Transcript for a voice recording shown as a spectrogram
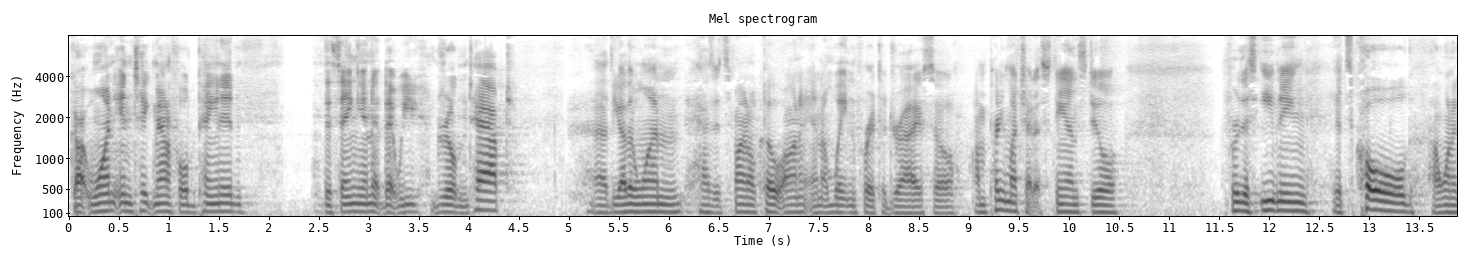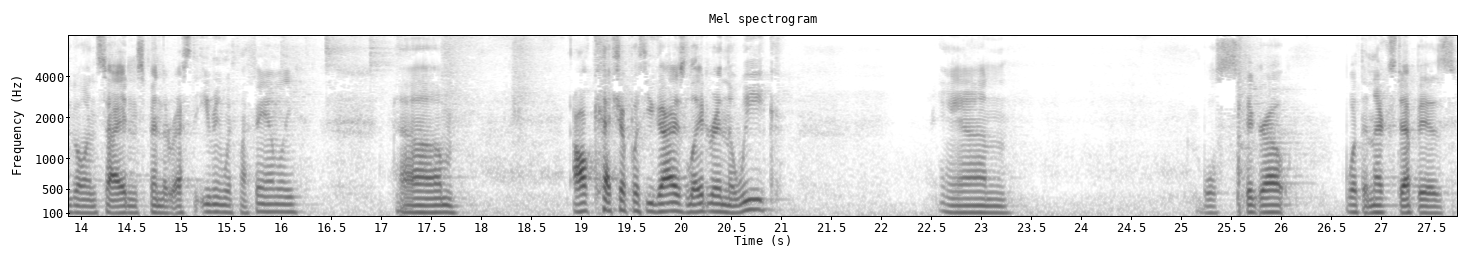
Got one intake manifold painted. The thing in it that we drilled and tapped. Uh, the other one has its final coat on it, and I'm waiting for it to dry. So I'm pretty much at a standstill for this evening. It's cold. I want to go inside and spend the rest of the evening with my family. Um, I'll catch up with you guys later in the week, and we'll figure out what the next step is.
